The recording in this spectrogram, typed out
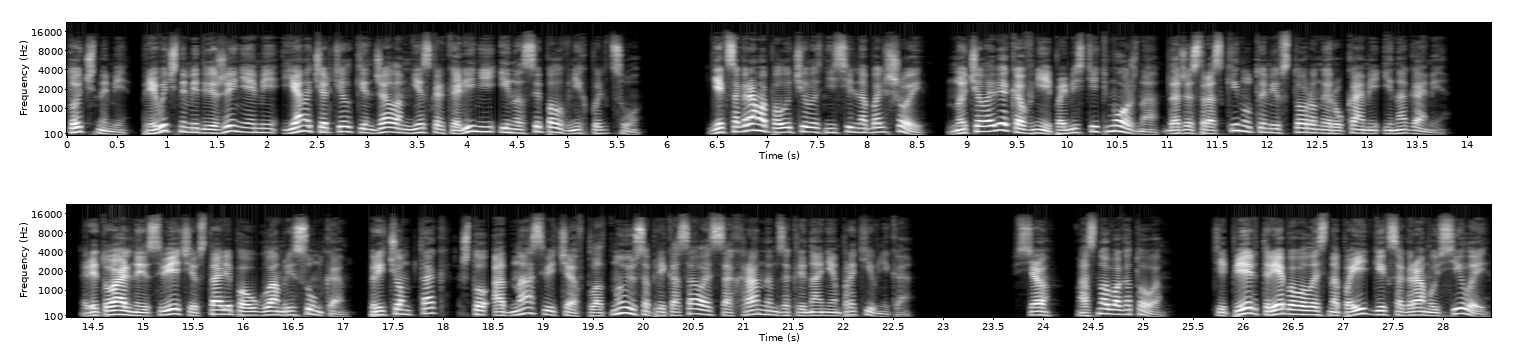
Точными, привычными движениями я начертил кинжалом несколько линий и насыпал в них пыльцу. Гексограмма получилась не сильно большой, но человека в ней поместить можно, даже с раскинутыми в стороны руками и ногами. Ритуальные свечи встали по углам рисунка, причем так, что одна свеча вплотную соприкасалась с охранным заклинанием противника. Все, основа готова. Теперь требовалось напоить гексограмму силой,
